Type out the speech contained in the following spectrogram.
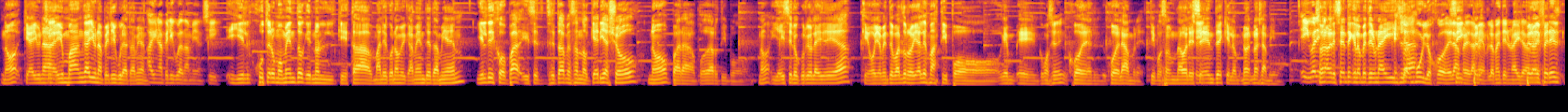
¿No? Que hay, una, Sí. hay un manga y una película también. Hay una película también, sí. Y él justo era un momento que no que estaba mal económicamente también. Y él dijo, pa, y se, se estaba pensando, ¿qué haría yo, no? Para poder, tipo, ¿no? Y ahí se le ocurrió la idea, que obviamente Battle Royale es más tipo, eh, ¿cómo se llama? Juego del, juego del hambre. Tipo, son adolescentes que lo- no, no es la misma. E igual Son esto- adolescentes que lo meten en una esto isla. es muy los juegos del Sí, hambre pero- también, lo meten en una isla. Pero a diferencia,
